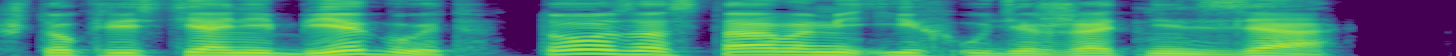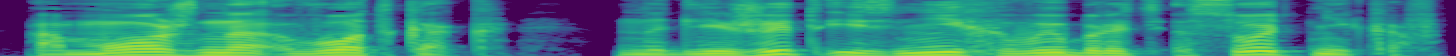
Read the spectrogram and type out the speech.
Что крестьяне бегают, то заставами их удержать нельзя, а можно вот как. Надлежит из них выбрать сотников,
